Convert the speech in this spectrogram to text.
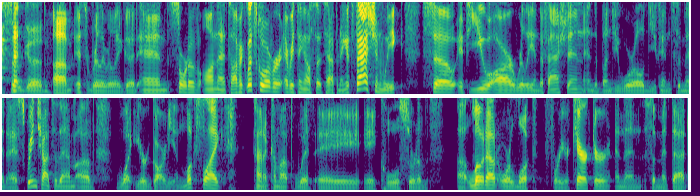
So good. Um, it's really, really good. And sort of on that topic, let's go over everything else that's happening. It's Fashion Week. So if you are really into fashion and the Bungie world, you can submit a screenshot to them of what your Guardian looks like, kind of come up with a, a cool sort of uh, loadout or look for your character, and then submit that.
